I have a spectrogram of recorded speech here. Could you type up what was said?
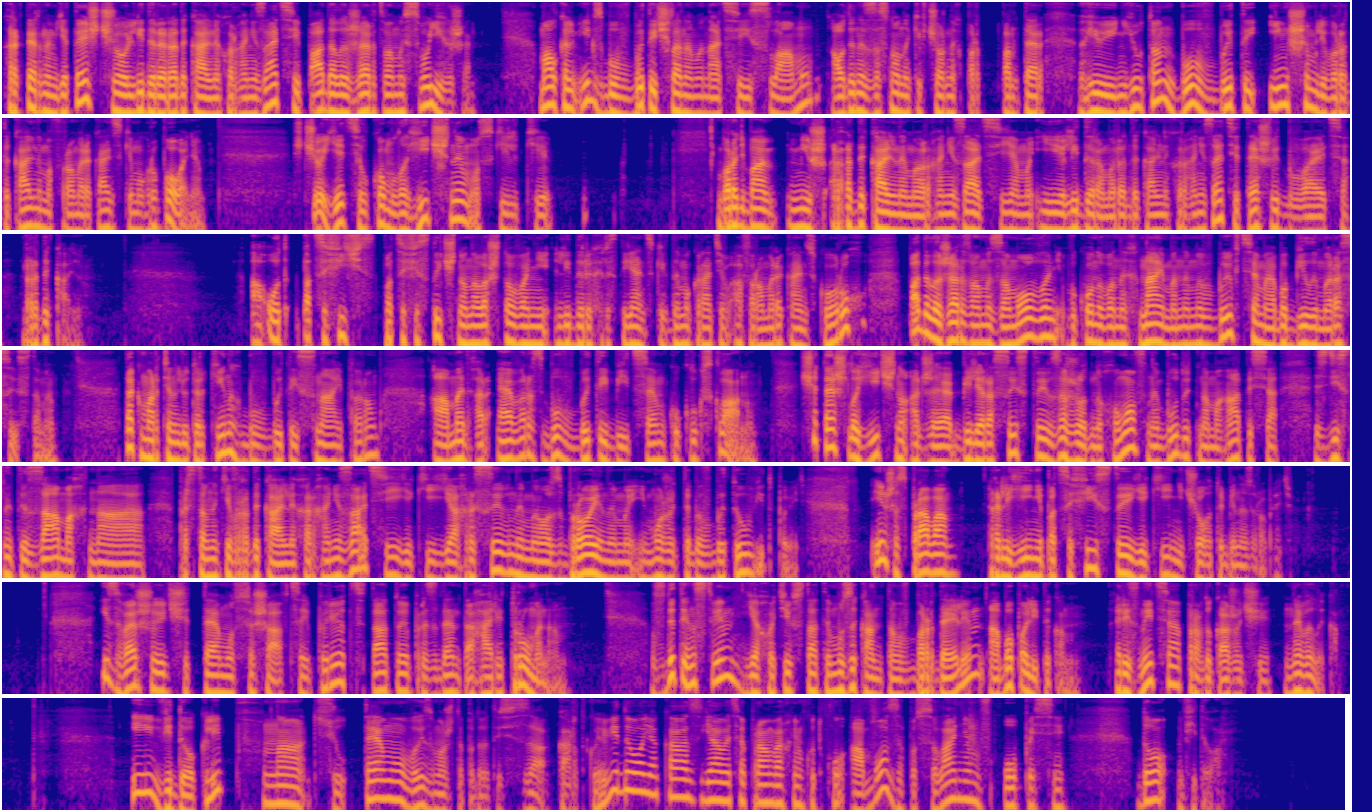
Характерним є те, що лідери радикальних організацій падали жертвами своїх же. Малкольм Ікс був вбитий членами нації ісламу, а один із засновників Чорних Пантер Гюї Ньютон був вбитий іншим ліворадикальним афроамериканським угрупованням, що є цілком логічним, оскільки боротьба між радикальними організаціями і лідерами радикальних організацій теж відбувається радикально. А от пацифіч... пацифістично налаштовані лідери християнських демократів афроамериканського руху падали жертвами замовлень, виконуваних найманими вбивцями або білими расистами. Так Мартін Лютер Кінг був вбитий снайпером, а Медгар Еверс був вбитий бійцем Куклукс-клану. Що теж логічно, адже білі расисти за жодних умов не будуть намагатися здійснити замах на представників радикальних організацій, які є агресивними, озброєними і можуть тебе вбити у відповідь. Інша справа релігійні пацифісти, які нічого тобі не зроблять. І завершуючи тему США в цей період цитатою президента Гаррі Трумена. В дитинстві я хотів стати музикантом в борделі або політиком. Різниця, правду кажучи, невелика. І відеокліп на цю тему ви зможете подивитись за карткою відео, яка з'явиться в правому верхньому кутку, або за посиланням в описі до відео.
